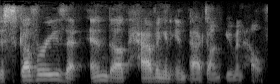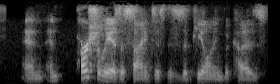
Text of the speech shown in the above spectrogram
discoveries that end up having an impact on human health. And, and partially as a scientist, this is appealing because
